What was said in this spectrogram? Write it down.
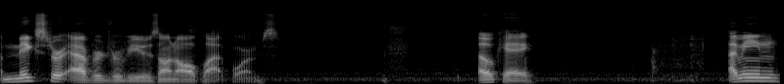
A mixed or average reviews on all platforms. Okay. I mean,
